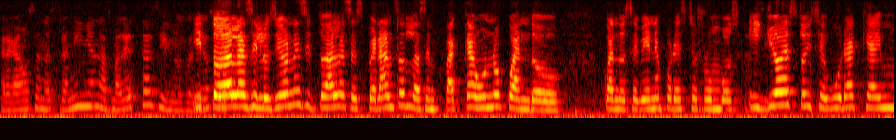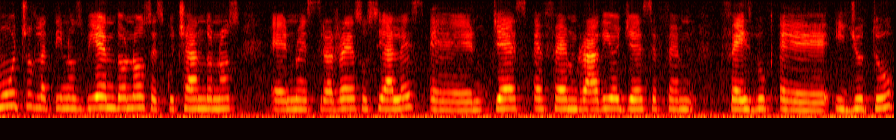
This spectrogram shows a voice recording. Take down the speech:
cargamos a nuestra niña en las maletas y nos Y todas las ilusiones y todas las esperanzas las empaca uno cuando cuando se viene por estos rumbos. y yo estoy segura que hay muchos latinos viéndonos, escuchándonos en nuestras redes sociales, en Yes FM Radio, Yes FM Facebook eh, y YouTube.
